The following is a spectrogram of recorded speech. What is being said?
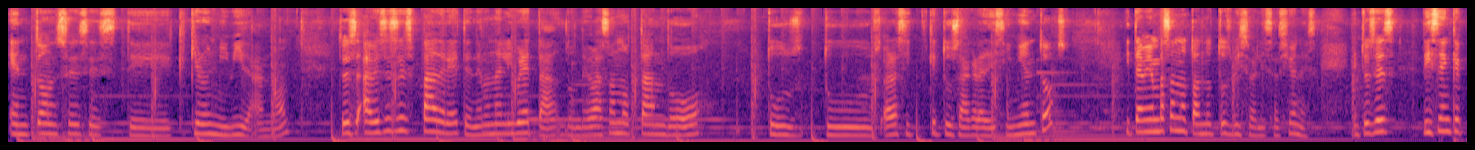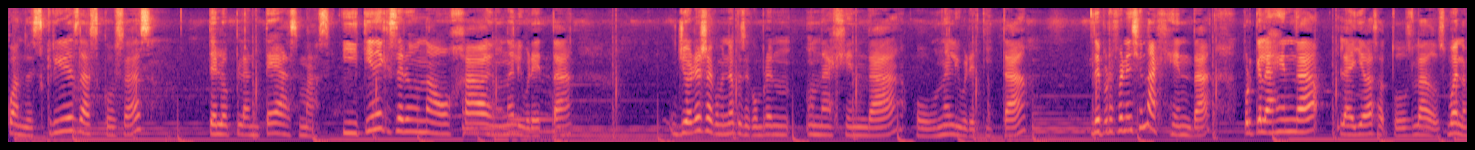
Entonces, este, ¿qué quiero en mi vida, ¿no? Entonces a veces es padre tener una libreta donde vas anotando tus, tus, ahora sí que tus agradecimientos y también vas anotando tus visualizaciones. Entonces dicen que cuando escribes las cosas te lo planteas más y tiene que ser en una hoja, en una libreta. Yo les recomiendo que se compren una agenda o una libretita. De preferencia una agenda, porque la agenda la llevas a todos lados. Bueno,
